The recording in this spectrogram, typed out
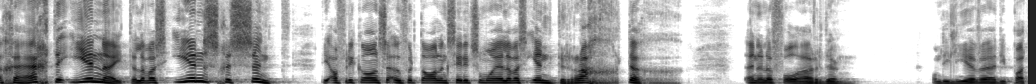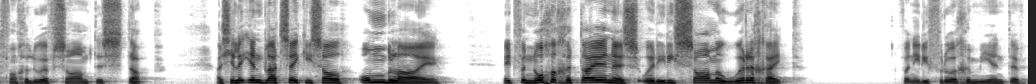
'n gehegte eenheid. Hulle was eensgesind Die Afrikaanse ou vertaling sê dit so mooi, hulle was eendragtig in hulle volharding om die lewe, die pad van geloof saam te stap. As jy 'n bladsytjie sal omblaai, net vir nog 'n getuienis oor hierdie samehorigheid van hierdie vroeë gemeente.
